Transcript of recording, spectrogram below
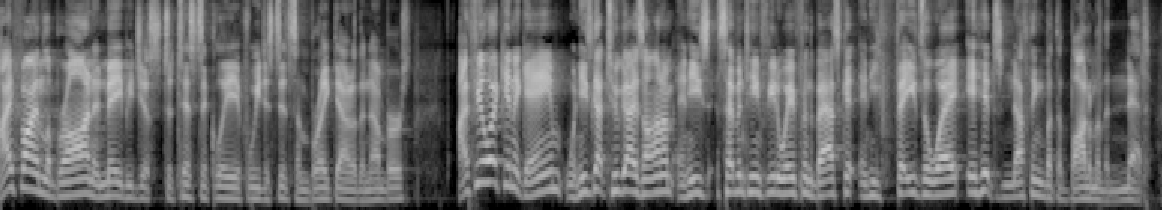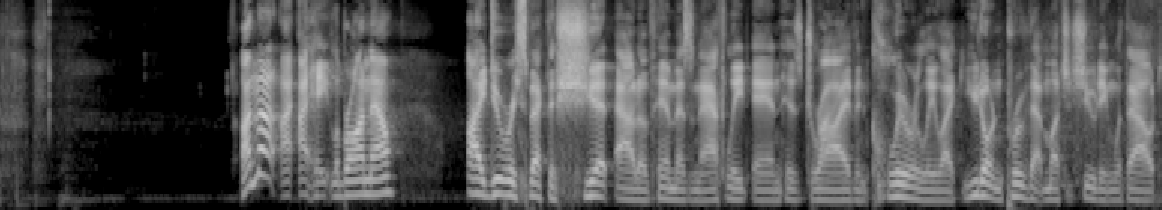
I find LeBron, and maybe just statistically, if we just did some breakdown of the numbers, I feel like in a game when he's got two guys on him and he's 17 feet away from the basket and he fades away, it hits nothing but the bottom of the net. I'm not. I, I hate LeBron now. I do respect the shit out of him as an athlete and his drive, and clearly, like you don't improve that much at shooting without.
